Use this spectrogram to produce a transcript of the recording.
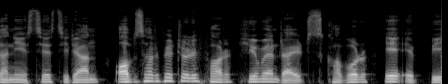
জানিয়েছে Syrian Observatory for Human Rights খবর এএফপি।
